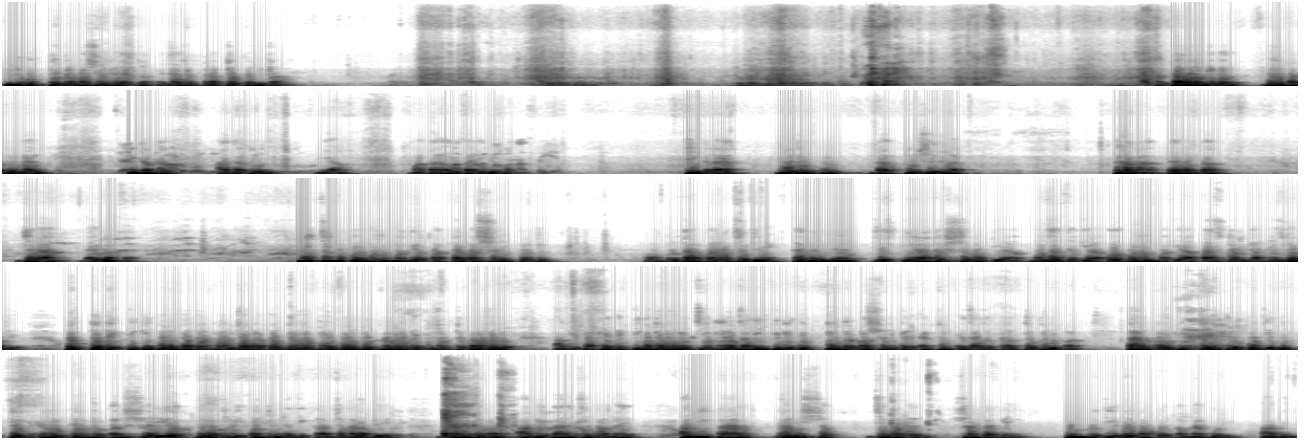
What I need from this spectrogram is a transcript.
তিনি দরবার শরীফের একজন এজাজত প্রাপ্ত খলিফা। এখন তাহলে নেবেন মোহাম্মদ রুবেল পিতার নাম আজাদুল মিয়া মাতা ঠিকানা মধুপুর, ডাক্তার থানা এবন্দা জেলা গাইবান্ধা মির্জান্তপুর মোহাম্মদিয়া বাগদারবাস শরীফ কর্তৃক প্রদান করা হচ্ছে যে কাদেরিয়া চিস্তিয়া নকশবন্দিয়া মোজাদ্দিয়া ও মোহাম্মদিয়া পাঁচ তরিকার নিসবতে উক্ত ব্যক্তিকে খলিফা পান মর্যাদা অন্তর্ভুক্ত পরিপূর্ণভাবে নিযুক্ত করা হলো। আমি তাকে ব্যক্তিগতভাবে চিনি ও জানি, তিনি উক্ত দরবার শরীফের একজন এজাজত প্রাপ্ত খলিফা। তার নৈতিক চরিত্র অতি উত্তম এবং কোন প্রকার শরীয়ত, বিরোধী, অর্থনৈতিক কার্যকলাপে জড়িত আমি তার জীবনে আমি তার ভবিষ্যৎ জীবনের সম্পর্কে উন্নতি ও মঙ্গল কামনা করি। আমিন।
